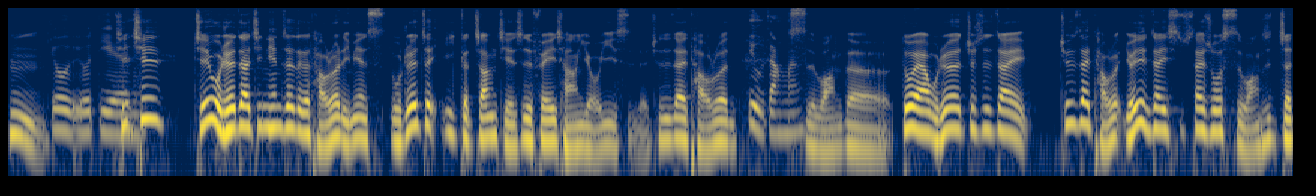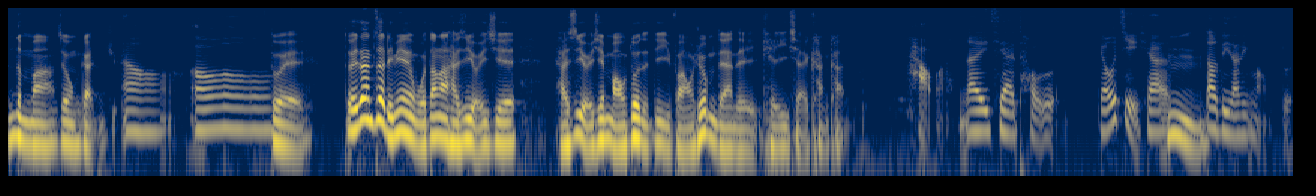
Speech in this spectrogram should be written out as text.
嗯，就有点。其实其实其实，我觉得在今天在这个讨论里面，我觉得这一个章节是非常有意思的，就是在讨论第五章吗？死亡的，对啊，我觉得就是在。就是在讨论，有点在在说死亡是真的吗？这种感觉。哦哦，对对，但这里面我当然还是有一些，还是有一些矛盾的地方。我觉得我们等下得可以一起来看看。好啊，那一起来讨论，了解一下，嗯，到底哪里矛盾？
